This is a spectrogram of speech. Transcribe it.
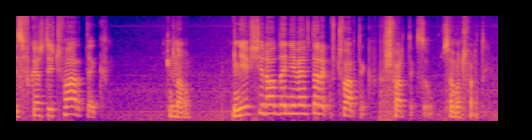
jest w każdy czwartek. No. Nie w środę, nie we wtorek, w czwartek. W czwartek są, samo czwartek.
